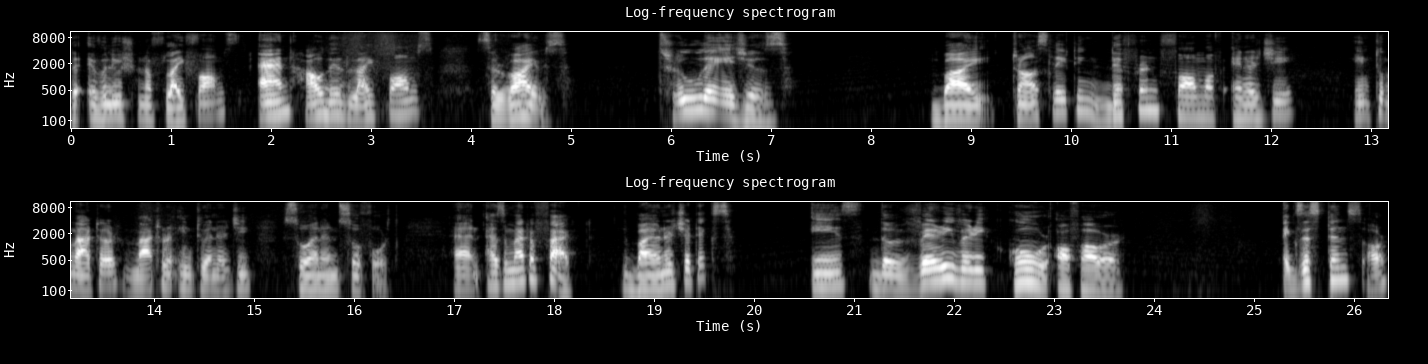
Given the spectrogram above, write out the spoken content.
the evolution of life forms and how these life forms survives through the ages by translating different form of energy into matter, matter into energy, so on and so forth. And as a matter of fact, bioenergetics is the very, very core of our existence or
